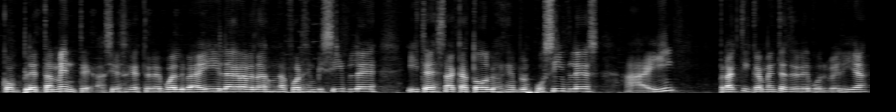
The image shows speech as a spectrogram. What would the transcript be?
completamente. Así es que te devuelve ahí, la gravedad es una fuerza invisible y te destaca todos los ejemplos posibles. Ahí prácticamente te devolvería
